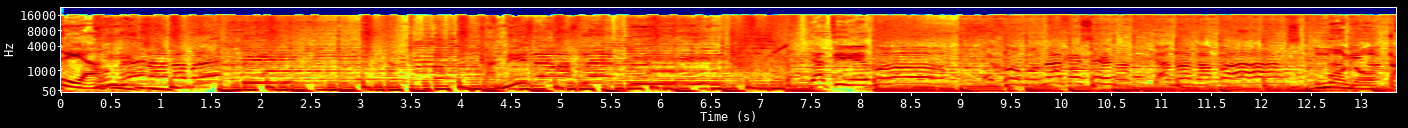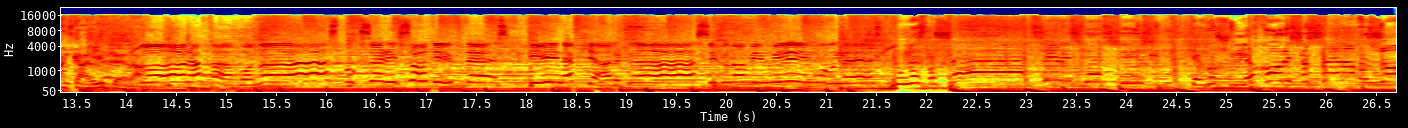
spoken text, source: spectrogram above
Να πρέπει Κανείς δεν μας βλέπει. Γιατί εγώ έχω μονάχα εσένα Για να αγαπάς. Μόνο τα καλύτερα. Τώρα θα πονάς που ξέρεις ότι φταίς. Είναι πια αργά, συγγνώμη μη μου λες. Μου λες πως έτσι είναι οι σχέσεις. Κι εγώ σου λέω χωρίς εσένα δεν ζω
